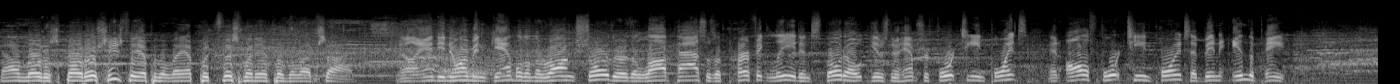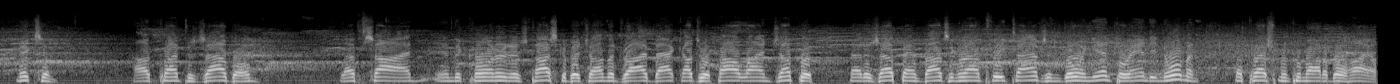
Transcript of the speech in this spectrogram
Down low to Spoto. She's there for the layup. Puts this one in from the left side. Now Andy Norman gambled on the wrong shoulder. The lob pass was a perfect lead, and Spoto gives New Hampshire 14 points, and all 14 points have been in the paint. Mixon out front to Zabo. Left side in the corner. There's Toskovich on the drive back out to a foul line jumper that is up and bouncing around three times and going in for Andy Norman, the freshman from out of Ohio.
